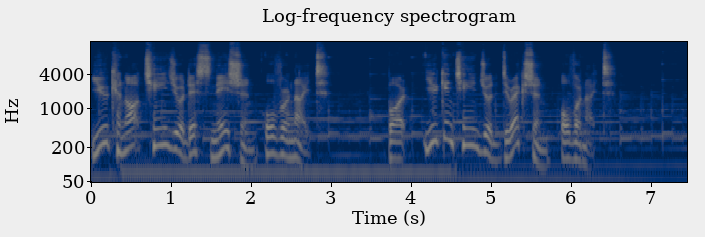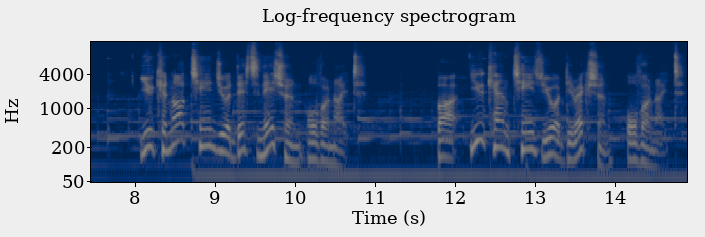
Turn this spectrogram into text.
You cannot change your destination overnight, but you can change your direction overnight. You cannot change your destination overnight, but you can change your direction overnight.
